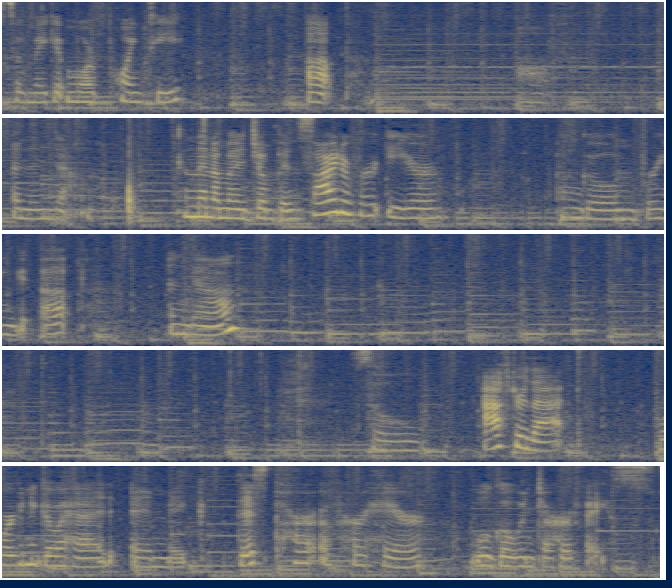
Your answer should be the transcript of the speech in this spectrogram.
so make it more pointy up off and then down. And then I'm going to jump inside of her ear and go and bring it up and down. So after that, we're going to go ahead and make this part of her hair will go into her face.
